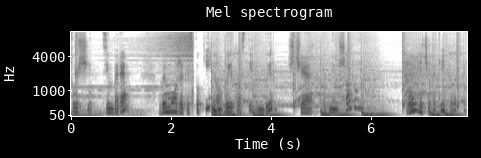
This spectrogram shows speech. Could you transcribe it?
суші з імбирем, ви можете спокійно викласти імбир ще одним шаром, роблячи такий тортик.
